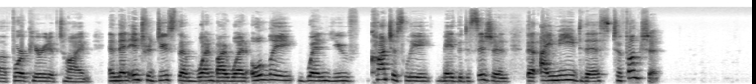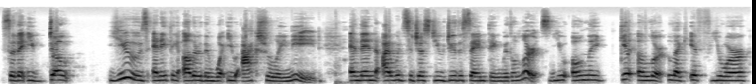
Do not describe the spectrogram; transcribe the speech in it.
uh, for a period of time, and then introduce them one by one only when you've consciously made the decision that I need this to function. So that you don't use anything other than what you actually need. And then I would suggest you do the same thing with alerts. You only get alert like if you're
